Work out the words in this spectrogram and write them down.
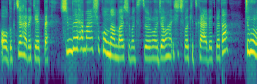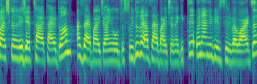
oldukça harekette. Şimdi hemen şu konudan başlamak istiyorum hocam hiç vakit kaybetmeden. Cumhurbaşkanı Recep Tayyip Erdoğan Azerbaycan yolcusuydu ve Azerbaycan'a gitti. Önemli bir zirve vardı.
